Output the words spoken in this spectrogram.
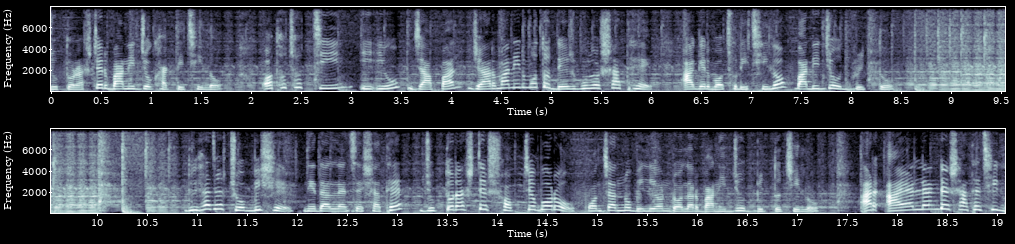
যুক্তরাষ্ট্রের বাণিজ্য ঘাটতি ছিল। অথচ চীন ইইউ জাপান, জার্মানির মতো দেশগুলোর সাথে আগের বছরই ছিল বাণিজ্য উদ্বৃত্ত। দুই হাজার চব্বিশে নেদারল্যান্ডসের সাথে যুক্তরাষ্ট্রের সবচেয়ে বড় পঞ্চান্ন বিলিয়ন ডলার বাণিজ্য উদ্বৃত্ত ছিল। আর আয়ারল্যান্ডের সাথে ছিল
